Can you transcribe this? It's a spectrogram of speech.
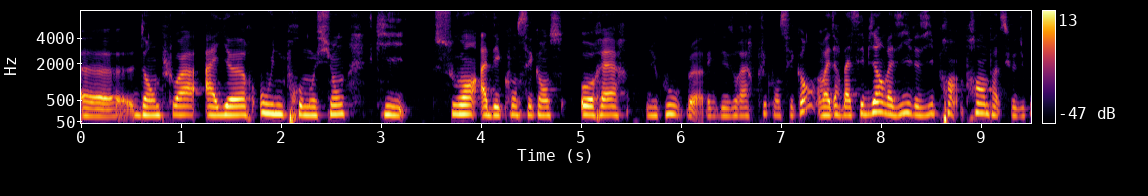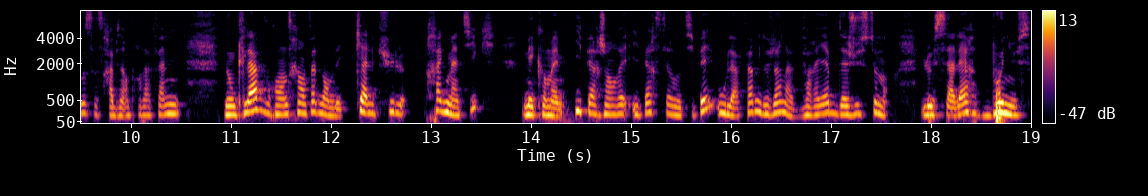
d'emploi ailleurs ou une promotion qui souvent a des conséquences horaires, du coup, bah, avec des horaires plus conséquents, on va dire, bah, c'est bien, vas-y, vas-y, prends, prends, parce que du coup, ça sera bien pour la famille. Donc là, vous rentrez en fait dans des calculs pragmatiques, mais quand même hyper genrés, hyper stéréotypés, où la femme devient la variable d'ajustement, le salaire bonus.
